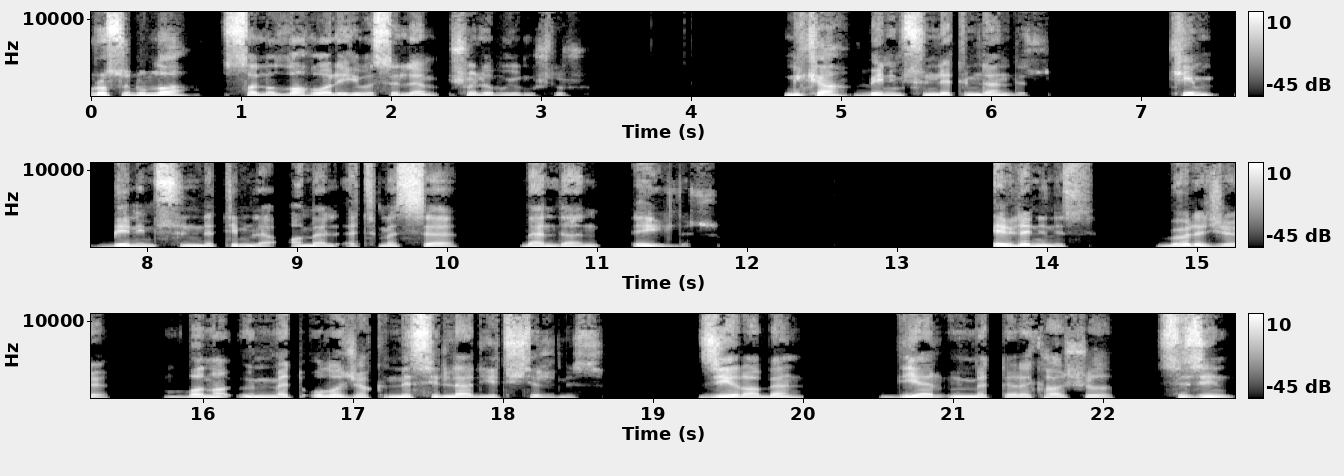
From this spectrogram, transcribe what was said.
Resulullah sallallahu aleyhi ve sellem şöyle buyurmuştur. Nikah benim sünnetimdendir. Kim benim sünnetimle amel etmezse benden değildir. Evleniniz. Böylece bana ümmet olacak nesiller yetiştiriniz. Zira ben diğer ümmetlere karşı sizin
